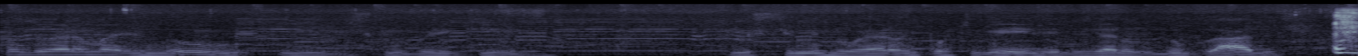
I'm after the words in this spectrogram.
quando eu era mais novo e descobri que, que os filmes não eram em português, eles eram dublados,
